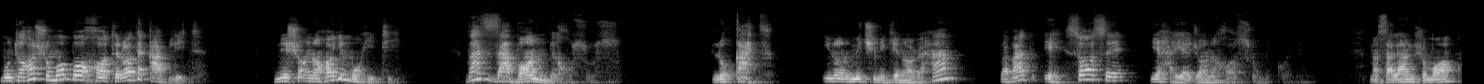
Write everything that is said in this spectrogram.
منتها شما با خاطرات قبلیت نشانه های محیطی. و زبان به خصوص. لغت. اینا رو میچینی کنار هم و بعد احساس یه هیجان خاص رو می‌کنی. مثلا شما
